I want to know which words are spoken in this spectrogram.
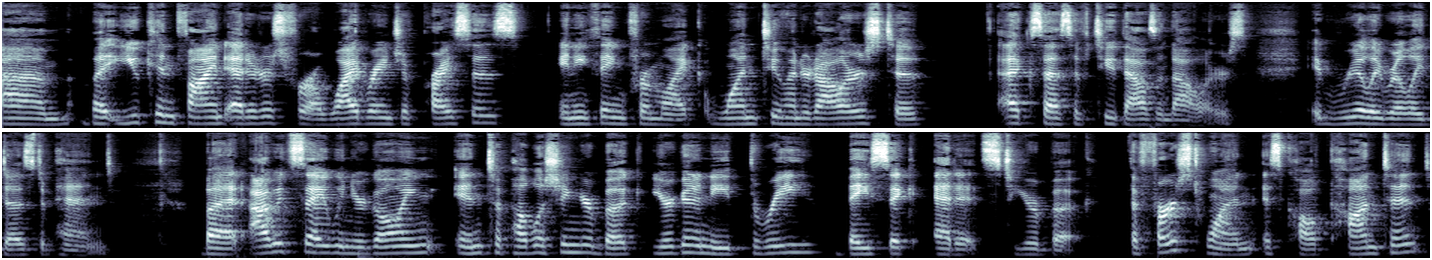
Um, but you can find editors for a wide range of prices, anything from like one, $200 to excess of $2,000. It really, really does depend. But I would say when you're going into publishing your book, you're going to need three basic edits to your book. The first one is called content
